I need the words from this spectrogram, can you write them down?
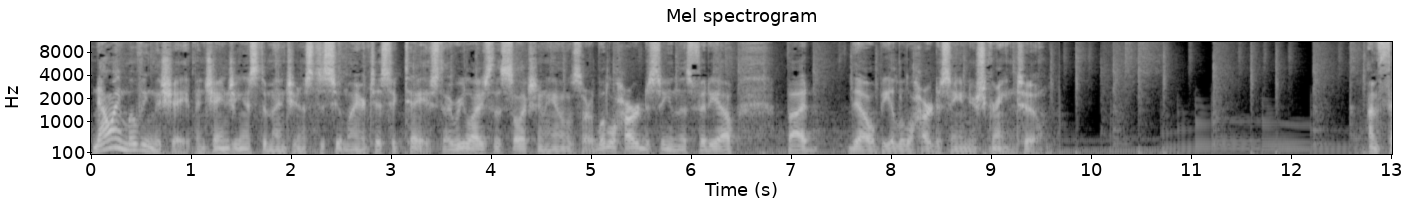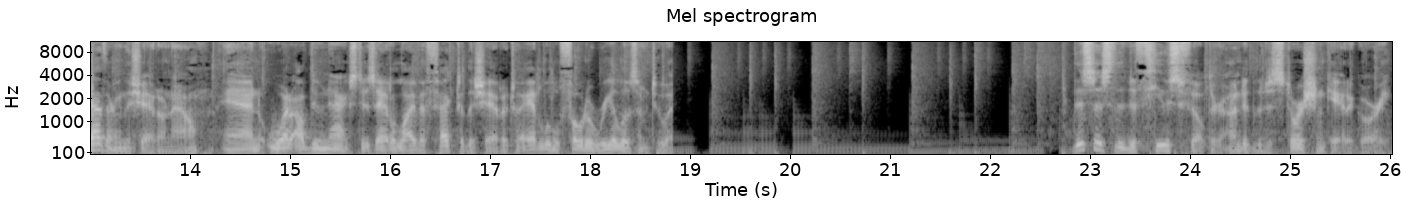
Now I'm moving the shape and changing its dimensions to suit my artistic taste. I realize the selection handles are a little hard to see in this video, but they'll be a little hard to see on your screen too. I'm feathering the shadow now, and what I'll do next is add a live effect to the shadow to add a little photorealism to it. This is the diffuse filter under the distortion category.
